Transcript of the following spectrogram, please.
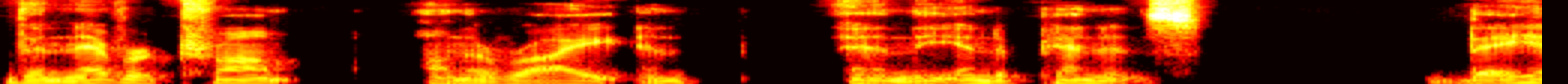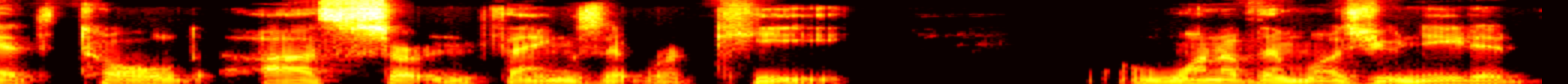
the never Trump on the right and and the independents they had told us certain things that were key. One of them was you needed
